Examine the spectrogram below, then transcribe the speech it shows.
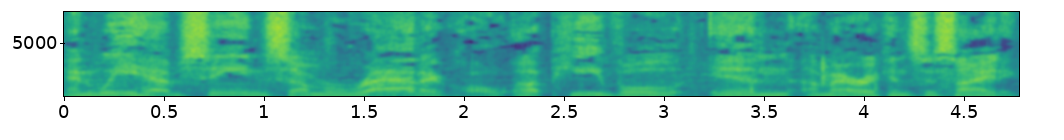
and we have seen some radical upheaval in American society.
